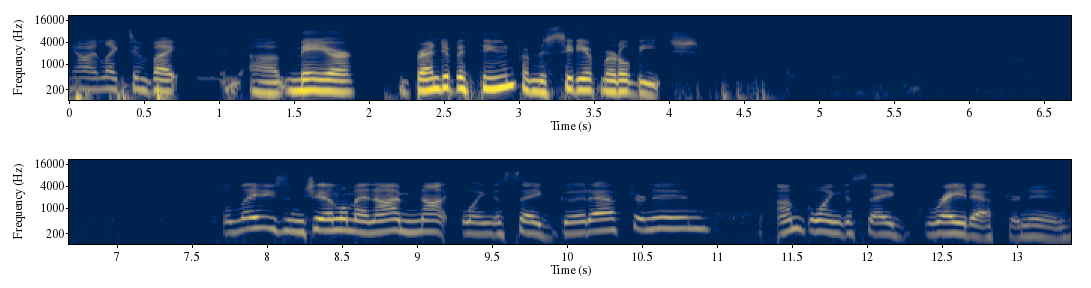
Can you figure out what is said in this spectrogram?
Now I'd like to invite uh, Mayor Brenda Bethune from the City of Myrtle Beach. Well, ladies and gentlemen, I'm not going to say good afternoon. I'm going to say great afternoon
